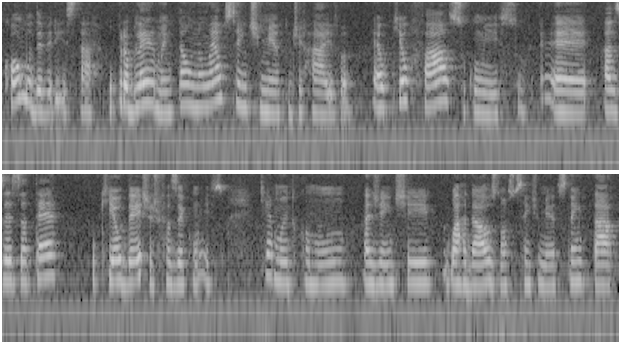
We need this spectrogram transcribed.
como deveria estar. O problema, então, não é o sentimento de raiva, é o que eu faço com isso, é às vezes até o que eu deixo de fazer com isso, que é muito comum a gente guardar os nossos sentimentos, tentar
